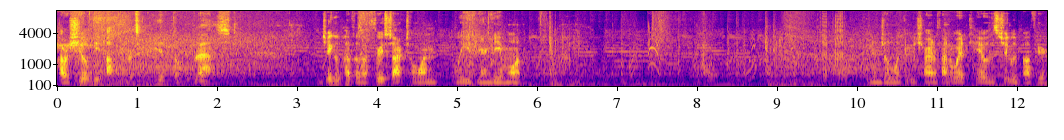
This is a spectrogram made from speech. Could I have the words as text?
Power Shield the up, gonna hit the rest. Jigglypuff has a 3 stock to 1 lead here in game 1. Ninja looking to try to find a way to KO this Jigglypuff here.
